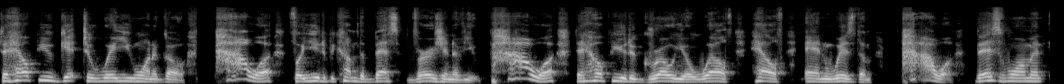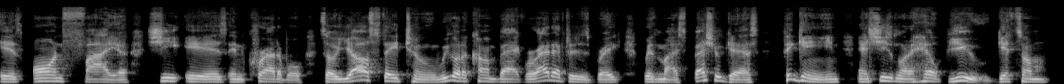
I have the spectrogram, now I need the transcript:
to help you get to where you want to go. Power for you to become the best version of you, power to help you to grow your wealth, health, and wisdom power. This woman is on fire. She is incredible. So y'all stay tuned. We're going to come back right after this break with my special guest, Pegine, and she's going to help you get some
